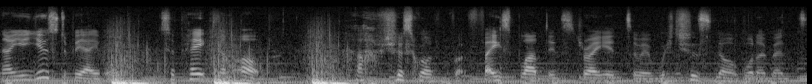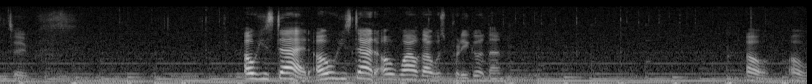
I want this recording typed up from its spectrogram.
Now you used to be able to pick them up. I've just gone face planted straight into him, which is not what I meant to do. Oh, he's dead. Oh, he's dead. Oh, wow, that was pretty good then. Oh, oh,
